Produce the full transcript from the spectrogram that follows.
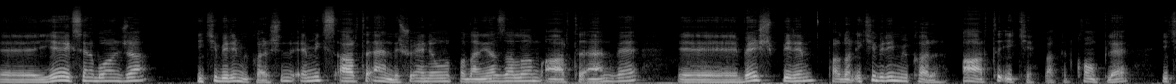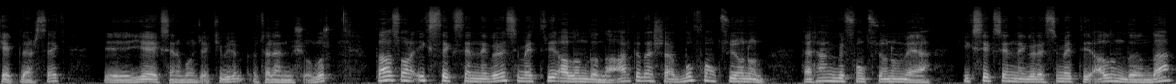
E, y ekseni boyunca 2 birim yukarı. Şimdi mx artı n'di. Şu n'i unutmadan yazalım. Artı n ve 5 e, birim pardon 2 birim yukarı. Artı 2. Bakın komple 2 eklersek e, y ekseni boyunca 2 birim ötelenmiş olur. Daha sonra x eksenine göre simetri alındığında arkadaşlar bu fonksiyonun herhangi bir fonksiyonun veya x eksenine göre simetri alındığında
